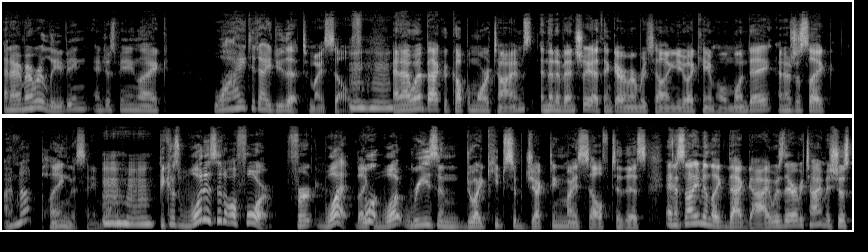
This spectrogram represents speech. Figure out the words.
and I remember leaving and just being like why did I do that to myself? Mm-hmm. And I went back a couple more times. And then eventually, I think I remember telling you, I came home one day and I was just like, I'm not playing this anymore. Because what is it all for? For what? Like, Mm-hmm. Well- what reason do I keep subjecting myself to this? And it's not even like that guy was there every time. It's just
